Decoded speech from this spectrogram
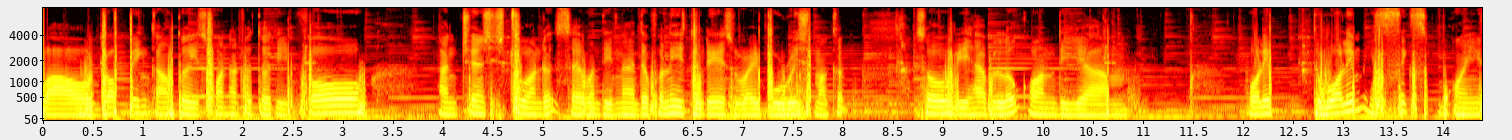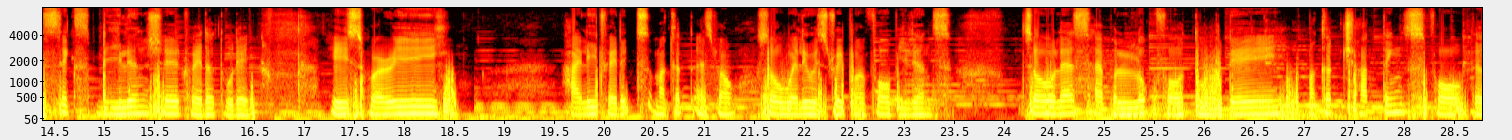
while dropping counter is 134 unchanged is 279 definitely today is very bullish market. So we have a look on the um, volume. The volume is 6.6 billion share traded today. Is very highly traded market as well. So value is 3.4 billions so let's have a look for today market chartings for the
